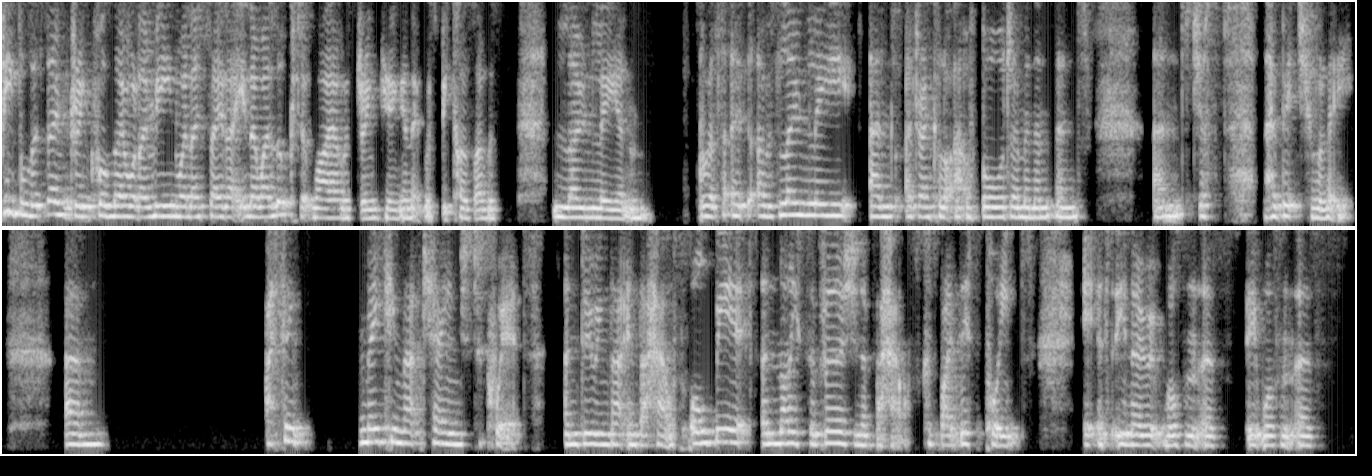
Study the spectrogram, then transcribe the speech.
people that don't drink will know what i mean when i say that you know i looked at why i was drinking and it was because i was lonely and I was I was lonely and I drank a lot out of boredom and and and just habitually. Um, I think making that change to quit and doing that in the house, albeit a nicer version of the house, because by this point, it you know it wasn't as it wasn't as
